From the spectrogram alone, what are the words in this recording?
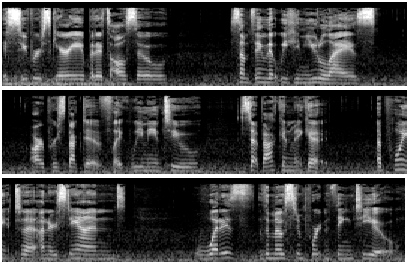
it's super scary, but it's also something that we can utilize our perspective. Like we need to step back and make it a point to understand what is the most important thing to you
